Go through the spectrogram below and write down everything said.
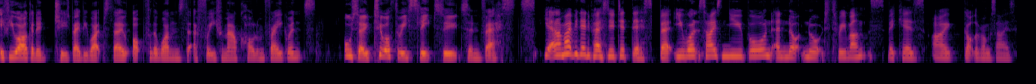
If you are going to choose baby wipes, though, opt for the ones that are free from alcohol and fragrance. Also, two or three sleep suits and vests. Yeah, and I might be the only person who did this, but you want size newborn and not naught to three months because I got the wrong size.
